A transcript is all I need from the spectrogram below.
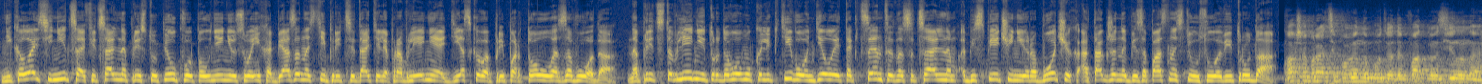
Николай Синица официально приступил к выполнению своих обязанностей председателя правления Одесского припортового завода. На представлении трудовому коллективу он делает акценты на социальном обеспечении рабочих, а также на безопасности условий труда. Ваша праця повинна бути адекватно оцінена.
